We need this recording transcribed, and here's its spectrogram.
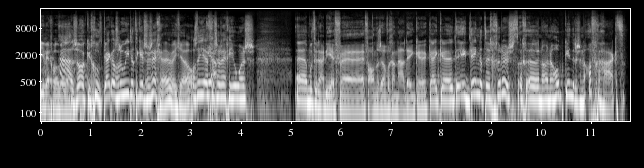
je weg wel weer. Ja, wel een keer goed. Kijk, als Louis dat een keer zou zeggen, weet je wel. Als die even Ja. zou zeggen, jongens, eh, moeten we daar niet even, eh, even anders over gaan nadenken. Kijk, de- ik denk dat er gerust een, een hoop kinderen zijn afgehaakt.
